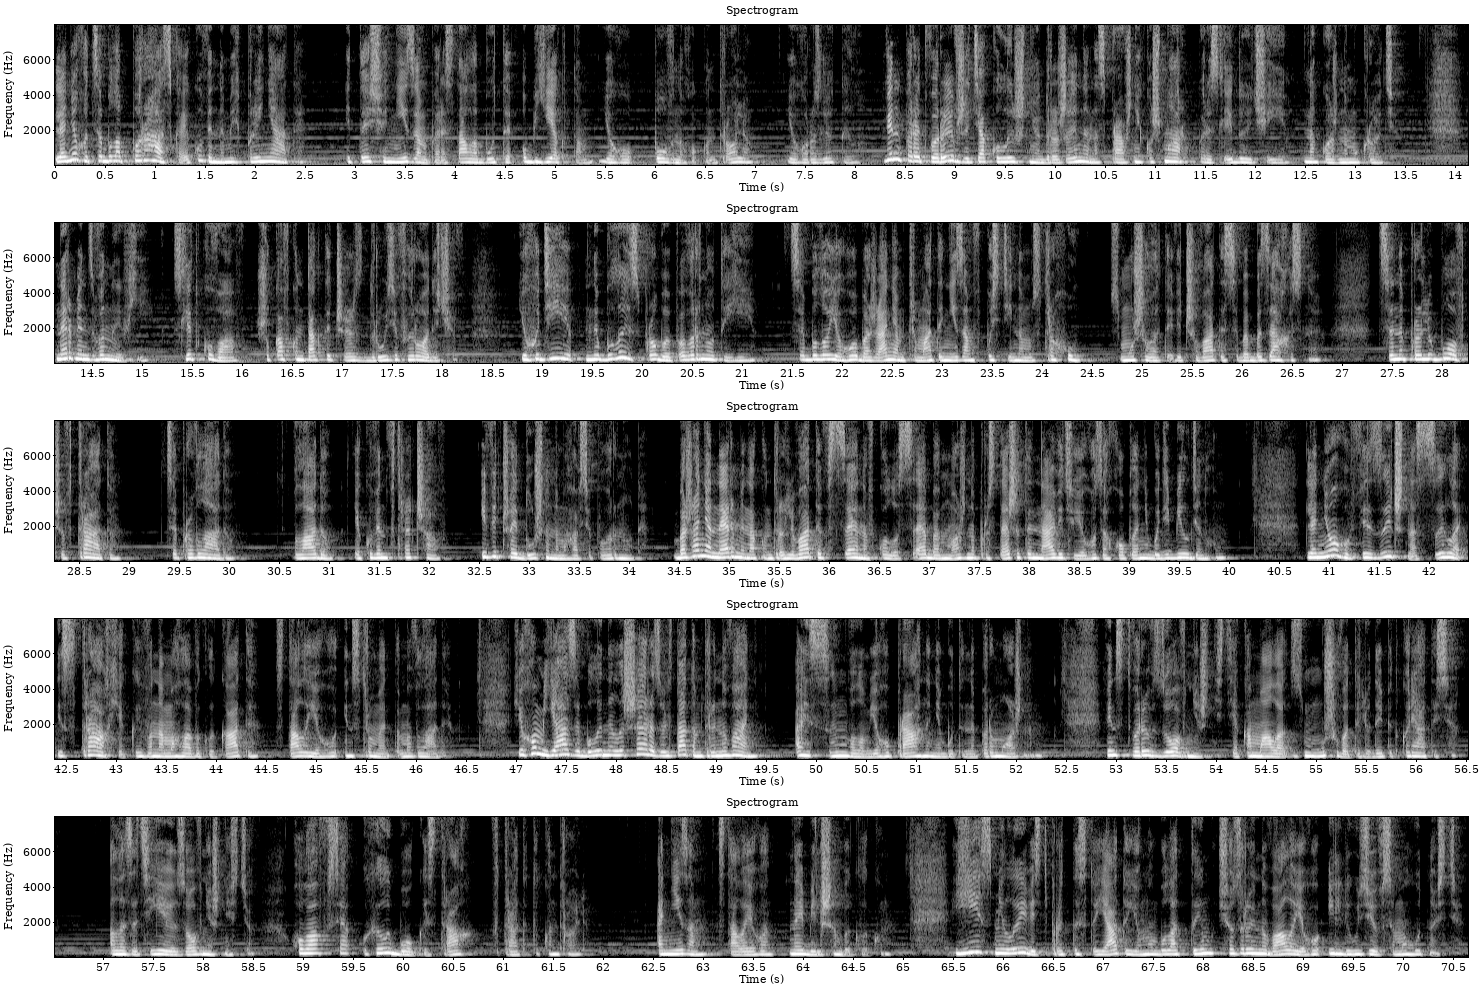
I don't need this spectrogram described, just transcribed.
Для нього це була поразка, яку він не міг прийняти. І те, що Нізам перестала бути об'єктом його повного контролю, його розлютило. Він перетворив життя колишньої дружини на справжній кошмар, переслідуючи її на кожному кроці. Нермін дзвонив їй, слідкував, шукав контакти через друзів і родичів. Його дії не були спробою повернути її. Це було його бажанням тримати Нізам в постійному страху, змушувати відчувати себе беззахисною. Це не про любов чи втрату, це про владу, владу, яку він втрачав і відчайдушно намагався повернути. Бажання Нерміна контролювати все навколо себе можна простежити навіть у його захопленні бодібілдингом. Для нього фізична сила і страх, який вона могла викликати, стали його інструментами влади. Його м'язи були не лише результатом тренувань, а й символом його прагнення бути непереможним. Він створив зовнішність, яка мала змушувати людей підкорятися. Але за цією зовнішністю ховався глибокий страх втратити контроль. Анізам стала його найбільшим викликом. Її сміливість протистояти йому була тим, що зруйнувало його ілюзію всемогутності.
